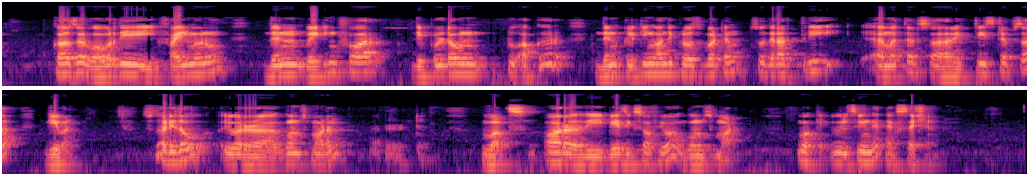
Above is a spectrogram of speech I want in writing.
cursor over the file menu. Then waiting for the pull down to occur then clicking on the close button. So there are three uh, methods uh, three steps are given. So that is how your uh, GOMS model uh, works or uh, the basics of your GOMS model. Okay we will see in the next session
